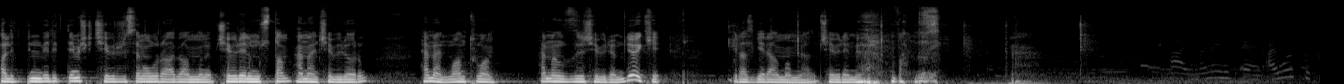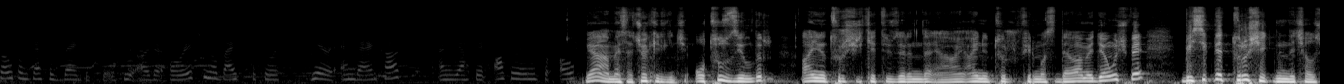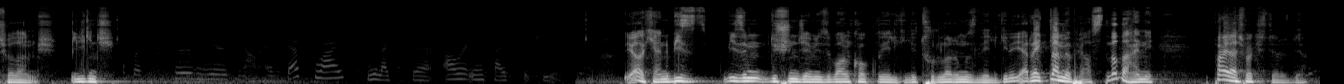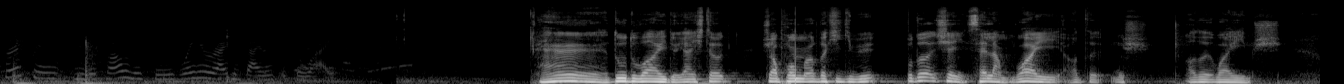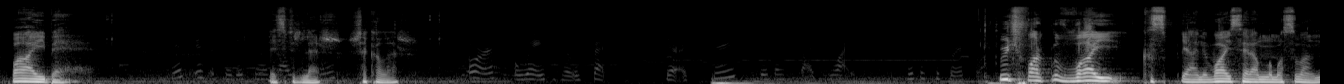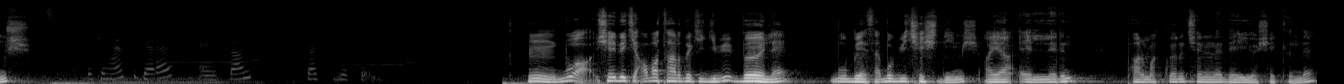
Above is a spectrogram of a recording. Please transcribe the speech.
Halit bin Velid demiş ki çevirirsen olur abi anlamıyorum. Çevirelim ustam. Hemen çeviriyorum. Hemen one to one. Hemen hızlıca çeviriyorum. Diyor ki biraz geri almam lazım. Çeviremiyorum. Ya mesela çok ilginç. 30 yıldır aynı tur şirketi üzerinde yani aynı tur firması devam ediyormuş ve bisiklet turu şeklinde çalışıyorlarmış. İlginç. 30 years now. And that's why we like to share our insights with you. Ki yani biz bizim düşüncemizi Bangkok'la ilgili, turlarımızla ilgili ya reklam yapıyor aslında da hani paylaşmak istiyoruz diyor. He, do the why diyor. Yani işte Japonlardaki gibi bu da şey selam why adımış. Adı why'ymiş. Vay be. Espriler, şakalar. 3 farklı vay kısm yani vay selamlaması varmış. Hmm, bu şeydeki avatardaki gibi böyle. Bu mesela bu bir çeşidiymiş. Aya ellerin parmakların çenene değiyor şeklinde.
